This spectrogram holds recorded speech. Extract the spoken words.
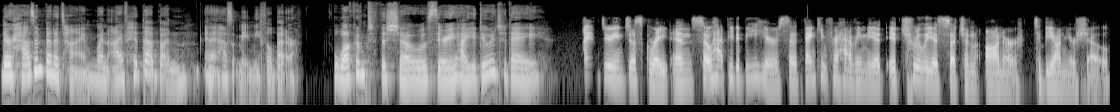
There hasn't been a time when I've hit that button and it hasn't made me feel better. Welcome to the show, Siri. How you doing today? I'm doing just great and so happy to be here. So thank you for having me. It, it truly is such an honor to be on your show.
